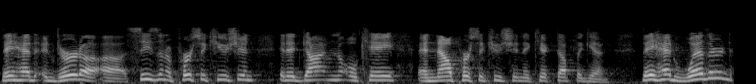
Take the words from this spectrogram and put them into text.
they had endured a, a, season of persecution. It had gotten okay, and now persecution had kicked up again. They had weathered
